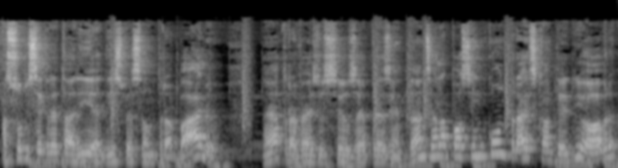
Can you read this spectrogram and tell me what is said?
a subsecretaria de inspeção do trabalho, né, através dos seus representantes, ela possa encontrar esse canteiro de obra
